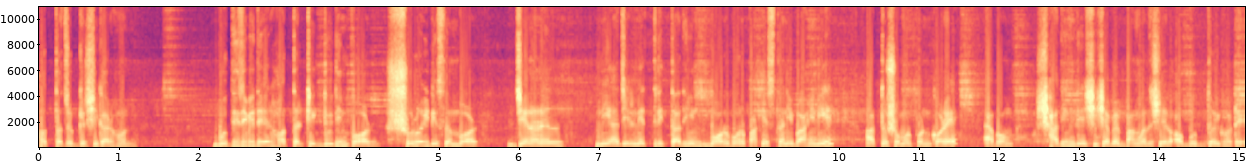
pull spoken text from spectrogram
হত্যাযজ্ঞের শিকার হন। বুদ্ধিজীবীদের হত্যার ঠিক দুই দিন পর, ষোলোই ডিসেম্বর, জেনারেল নিয়াজির নেতৃত্বাধীন বর্বর পাকিস্তানি বাহিনীর আত্মসমর্পণ করে এবং স্বাধীন দেশ হিসাবে বাংলাদেশের অভ্যুদয় ঘটে।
